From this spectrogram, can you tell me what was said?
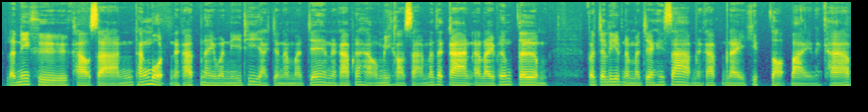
และนี่คือข่าวสารทั้งหมดนะครับในวันนี้ที่อยากจะนำมาแจ้งนะครับถ้าหากมีข่าวสารมาตรการอะไรเพิ่มเติม ก็จะรีบนำมาแจ้งให้ทราบนะครับในคลิปต่อไปนะครับ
